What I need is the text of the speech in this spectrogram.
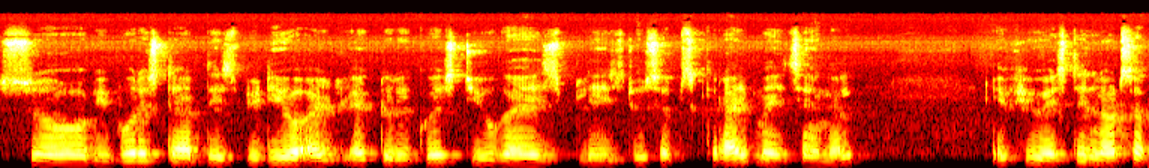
So before I start this video I'd like to request you guys please do subscribe my channel. If you are still not sub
